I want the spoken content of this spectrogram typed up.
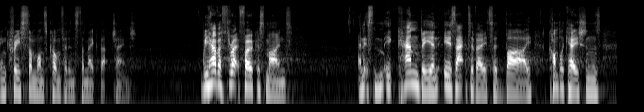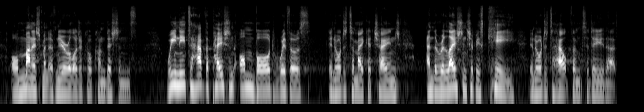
increase someone's confidence to make that change we have a threat focused mind, and it can be and is activated by complications or management of neurological conditions. We need to have the patient on board with us in order to make a change, and the relationship is key in order to help them to do that.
